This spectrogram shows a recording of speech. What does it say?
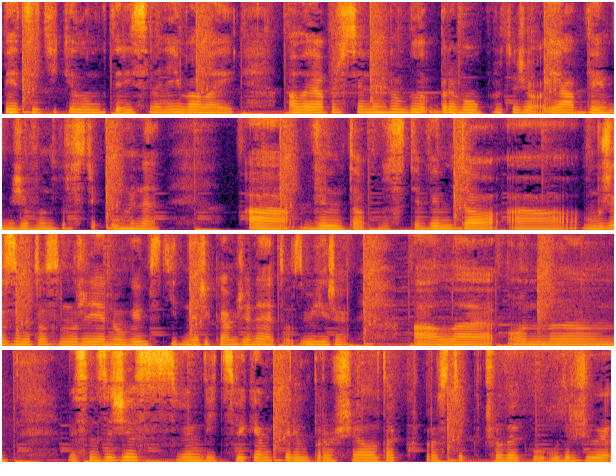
500 kilům, který se na něj valej, ale já prostě nehnu brvou, protože já vím, že on prostě uhne. A vím to, prostě vím to a může se mi to samozřejmě jednou vymstít, neříkám, že ne, to zvíře, ale on um, Myslím si, že svým výcvikem, kterým prošel, tak prostě k člověku udržuje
